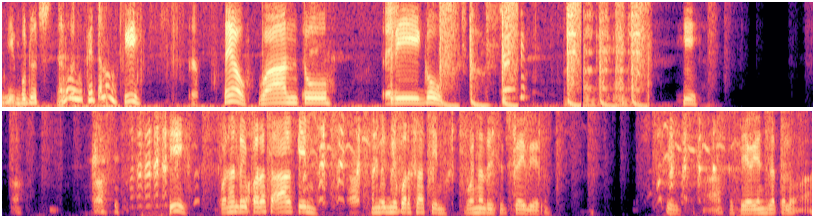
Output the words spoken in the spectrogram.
Hindi, budots. Ano, kahit ano. Sige. Ano? Sayaw. One, two, three, go. Hi. Ah. Ah. Hi. 100 para sa akin. Handog nyo para sa akin. 100 subscriber. Okay. Ah, sasayaw yan sila tolo. Ah.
